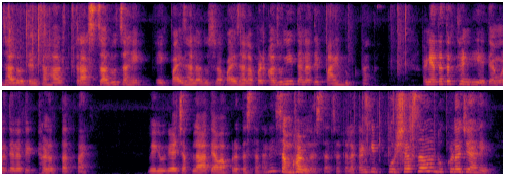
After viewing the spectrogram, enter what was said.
झालं त्यांचा हा त्रास चालूच आहे. एक पाय झाला दुसरा पाय झाला पण अजूनही त्यांना ते पाय दुखतात. आणि आता तर थंडी आहे त्यामुळे त्यांना ते ठणकतात पाय. वेगवेगळ्या चपला त्या वापरत असतात आणि सांभाळून असतात स्वतःला. कारण की पुरुषाचं दुखणं जे आहे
